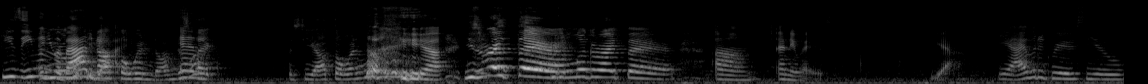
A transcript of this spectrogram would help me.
He's even and you the were bad looking guy. out the window. I'm just And- like, is he out the window? yeah, he's right there. Look right there. Um. Anyways, yeah, yeah, I would agree with you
